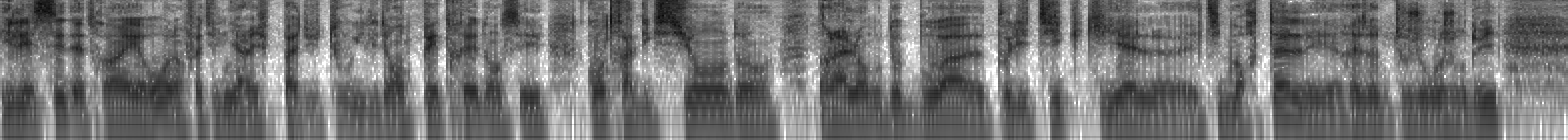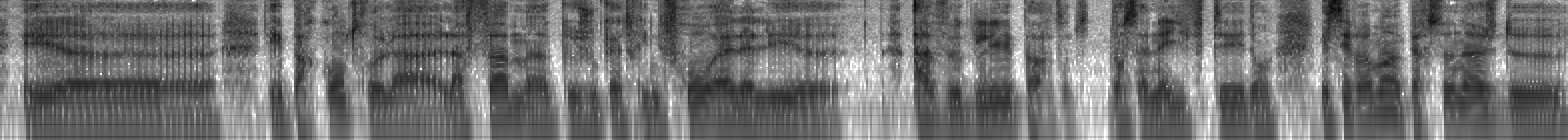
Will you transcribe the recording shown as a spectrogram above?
Il essaie d'être un héros, et en fait, il n'y arrive pas du tout. Il est empêtré dans ses contradictions, dans, dans la langue de bois euh, politique qui, elle, est immortelle et résonne toujours aujourd'hui. Et, euh, et par contre, la, la femme que joue Catherine Fro, elle, elle est aveuglée par, dans sa naïveté. Dans... Mais c'est vraiment un personnage de.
